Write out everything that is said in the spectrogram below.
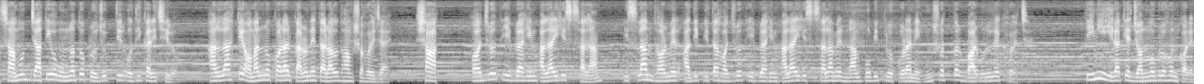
সামুদ জাতীয় উন্নত প্রযুক্তির অধিকারী ছিল। আল্লাহকে অমান্য করার কারণে তারাও ধ্বংস হয়ে যায়। সাত হজরত ইব্রাহিম আলাইহিস সালাম, ইসলাম ধর্মের আদি পিতা হজরত ইব্রাহিম আলাইহিস সালামের নাম পবিত্র কোরআনে উনসত্তর বার উল্লেখ হয়েছে। তিনি ইরাকে জন্মগ্রহণ করেন,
